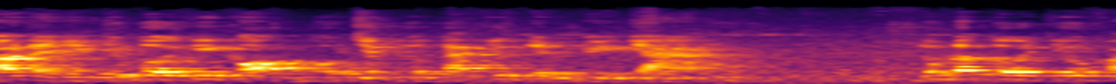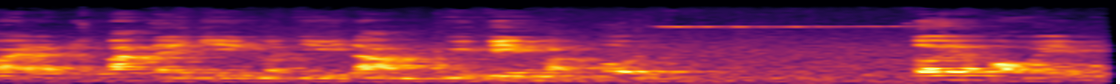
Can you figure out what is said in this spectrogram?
Ban đại diện chúng tôi khi còn tổ chức được các chương trình truyền giảng, lúc đó tôi chưa phải là được ban đại diện mà chỉ làm ủy viên mà thôi. Tôi hỏi một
